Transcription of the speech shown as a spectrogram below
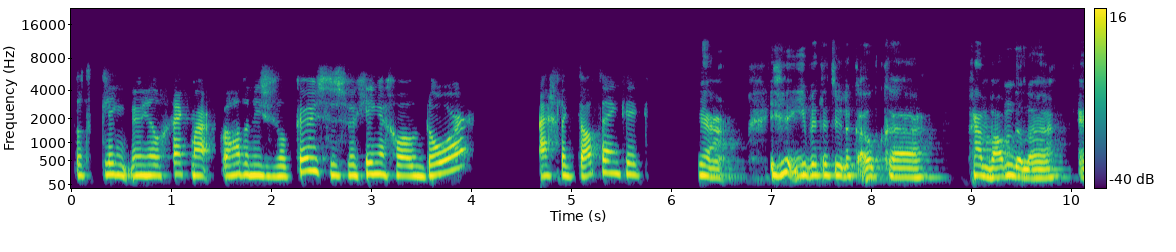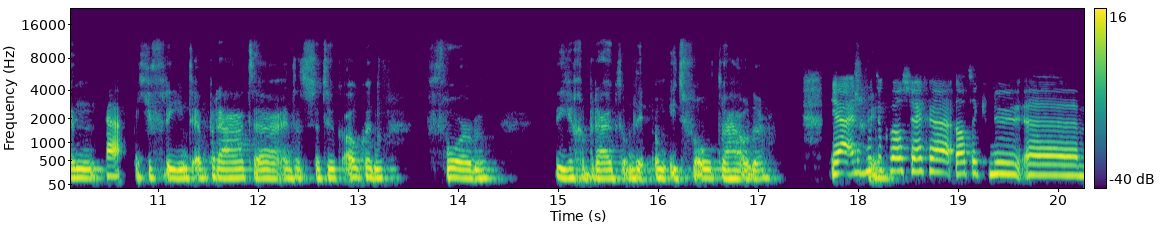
dat klinkt nu heel gek, maar we hadden niet zoveel keuzes. Dus we gingen gewoon door. Eigenlijk dat, denk ik. Ja, je bent natuurlijk ook uh, gaan wandelen en ja. met je vriend en praten. En dat is natuurlijk ook een vorm die je gebruikt om, dit, om iets vol te houden. Ja, en ik moet ook wel zeggen dat ik nu uh,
